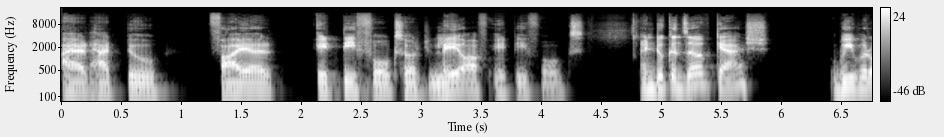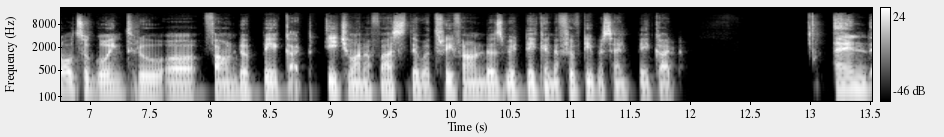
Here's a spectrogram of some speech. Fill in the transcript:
I had had to fire 80 folks or lay off 80 folks. And to conserve cash, we were also going through a founder pay cut. Each one of us, there were three founders, we'd taken a 50% pay cut. And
